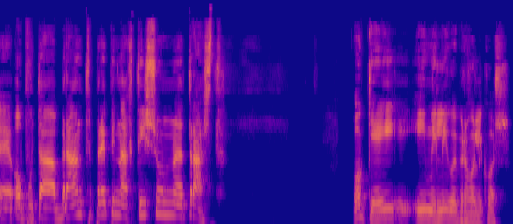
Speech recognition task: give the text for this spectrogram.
ε, όπου τα brand πρέπει να χτίσουν ε, trust. OK, okay, είμαι λίγο υπερβολικός.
